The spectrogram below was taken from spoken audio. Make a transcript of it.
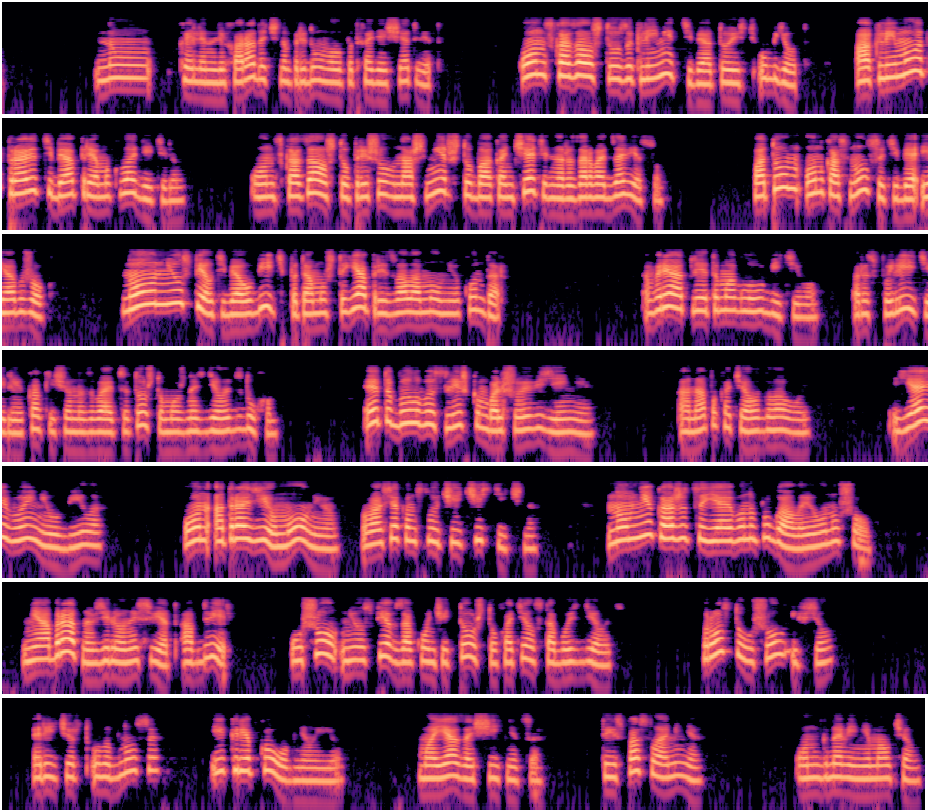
Ну, Кэлен лихорадочно придумывала подходящий ответ. Он сказал, что заклеймит тебя, то есть убьет, а клеймо отправит тебя прямо к владетелю. Он сказал, что пришел в наш мир, чтобы окончательно разорвать завесу. Потом он коснулся тебя и обжег. Но он не успел тебя убить, потому что я призвала молнию Кундар. Вряд ли это могло убить его распылить или как еще называется то, что можно сделать с духом. Это было бы слишком большое везение. Она покачала головой. Я его и не убила. Он отразил молнию, во всяком случае частично. Но мне кажется, я его напугала, и он ушел. Не обратно в зеленый свет, а в дверь. Ушел, не успев закончить то, что хотел с тобой сделать. Просто ушел, и все. Ричард улыбнулся и крепко обнял ее. «Моя защитница! Ты спасла меня. Он мгновение молчал.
